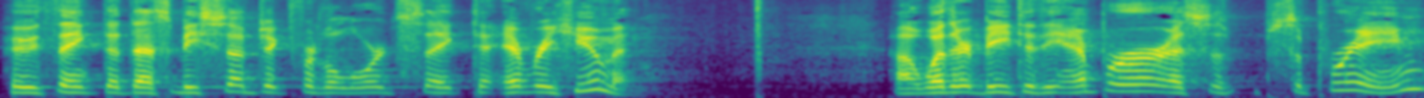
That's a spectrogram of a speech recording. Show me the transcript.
who think that that's be subject for the Lord's sake to every human, uh, whether it be to the emperor as su- supreme.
